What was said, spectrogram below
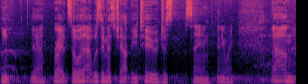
Yeah, right. So that was MS Chat v2, just saying. Anyway. Um,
